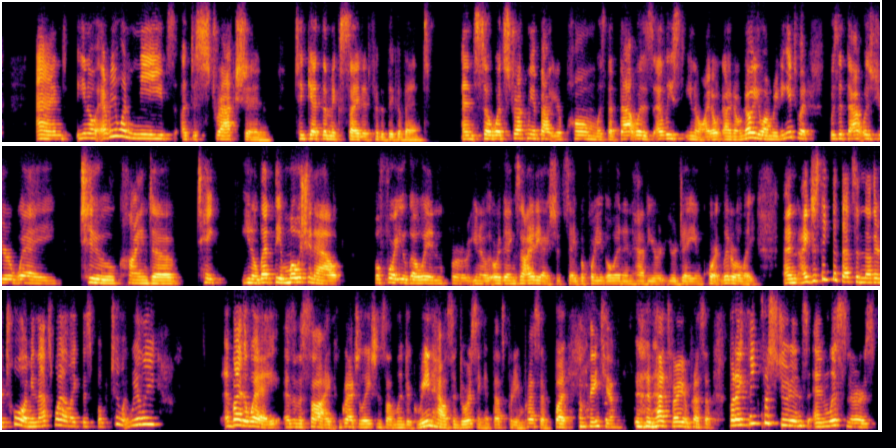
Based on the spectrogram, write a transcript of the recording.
and you know everyone needs a distraction to get them excited for the big event and so what struck me about your poem was that that was at least, you know, I don't I don't know you, I'm reading into it, was that that was your way to kind of take, you know, let the emotion out before you go in for, you know, or the anxiety I should say before you go in and have your your day in court literally. And I just think that that's another tool. I mean, that's why I like this book too. It really and by the way, as an aside, congratulations on Linda Greenhouse endorsing it. That's pretty impressive. But oh, thank you. that's very impressive. But I think for students and listeners,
